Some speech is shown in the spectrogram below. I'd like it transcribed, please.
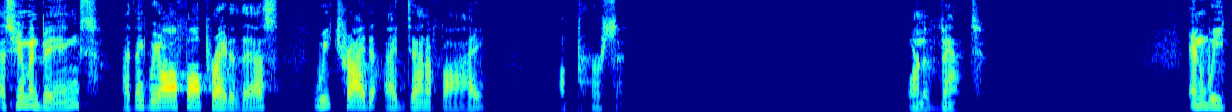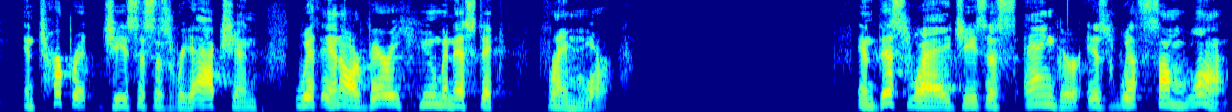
as human beings, I think we all fall prey to this. We try to identify a person or an event and we interpret Jesus' reaction within our very humanistic framework. In this way, Jesus' anger is with someone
